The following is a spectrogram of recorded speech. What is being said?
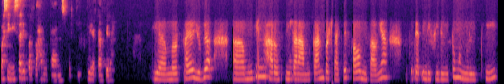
masih bisa dipertahankan seperti itu ya Kak Fira. Iya, menurut saya juga uh, mungkin harus ditanamkan perspektif kalau misalnya setiap individu itu memiliki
